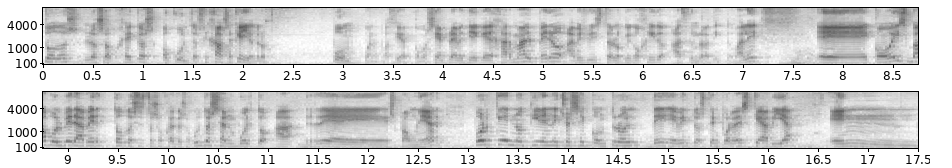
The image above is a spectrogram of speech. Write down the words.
todos los objetos ocultos. Fijaos, aquí hay otro. Pum, bueno, poción, como siempre me tiene que dejar mal Pero habéis visto lo que he cogido hace un ratito, ¿vale? Eh, como veis va a volver a ver todos estos objetos ocultos. Se han vuelto a respawnear Porque no tienen hecho ese control de eventos temporales que había en...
